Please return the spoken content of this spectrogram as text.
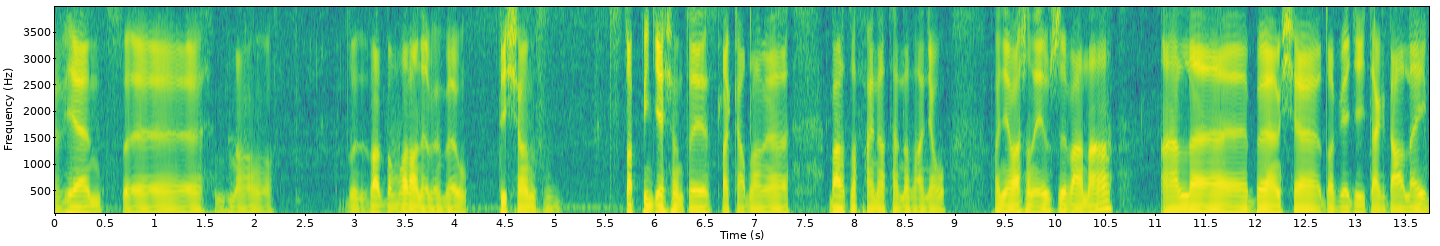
Więc no zadowolony bym był. 1150 to jest taka dla mnie bardzo fajna cena za nią, ponieważ ona jest używana ale byłem się dowiedzieć i tak dalej,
